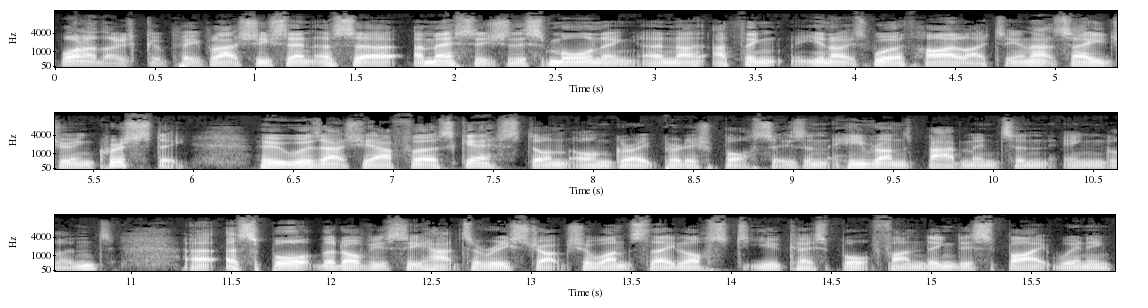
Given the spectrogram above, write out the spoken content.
one of those good people actually sent us a, a message this morning, and I, I think you know, it's worth highlighting, and that's Adrian Christie, who was actually our first guest on, on Great British Bosses, and he runs Badminton England, uh, a sport that obviously had to restructure once they lost UK sport funding, despite winning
